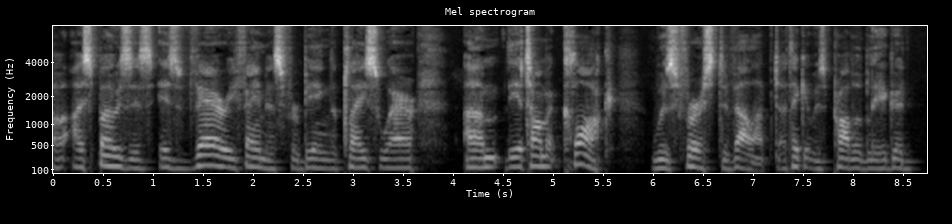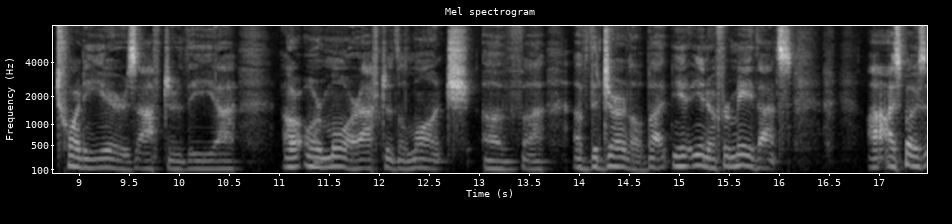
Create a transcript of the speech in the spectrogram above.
uh, I suppose is, is very famous for being the place where um, the atomic clock was first developed. I think it was probably a good 20 years after the uh, or, or, more after the launch of uh, of the journal. But you, you know, for me, that's I suppose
